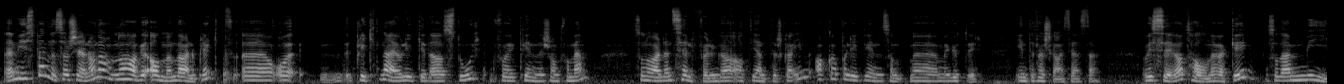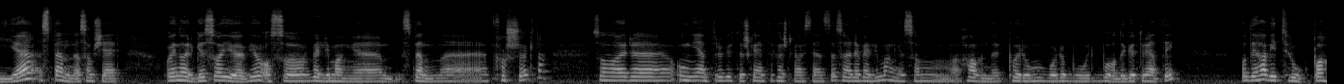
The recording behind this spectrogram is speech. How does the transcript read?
Det er mye spennende som skjer nå. da. Nå har vi allmenn verneplikt. Og plikten er jo like da stor for kvinner som for menn. Så nå er det en selvfølge at jenter skal inn, akkurat på lik linje som med gutter. Inn til førstegangstjeneste. Og vi ser jo at tallene øker, så det er mye spennende som skjer. Og i Norge så gjør vi jo også veldig mange spennende forsøk, da. Så når uh, unge jenter og gutter skal inn til førstegangstjeneste, så er det veldig mange som havner på rom hvor det bor både gutter og jenter. Og det har vi tro på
